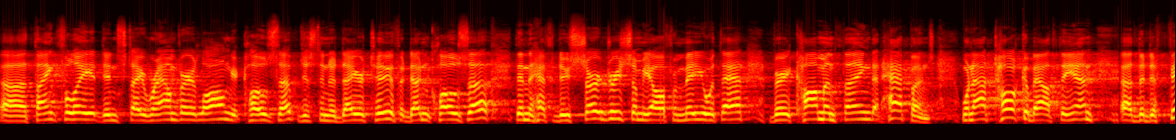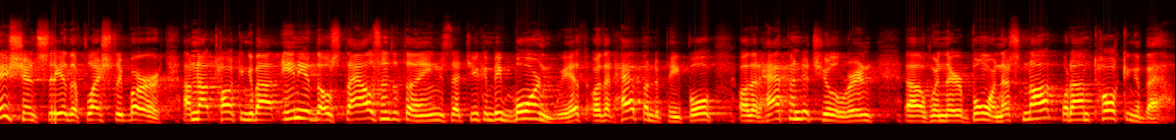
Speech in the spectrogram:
Uh, thankfully, it didn't stay around very long. It closed up just in a day or two. If it doesn't close up, then they have to do surgery. Some of y'all are familiar with that that. Very common thing that happens. When I talk about then uh, the deficiency of the fleshly birth, I'm not talking about any of those thousands of things that you can be born with or that happen to people or that happen to children uh, when they're born. That's not what I'm talking about.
